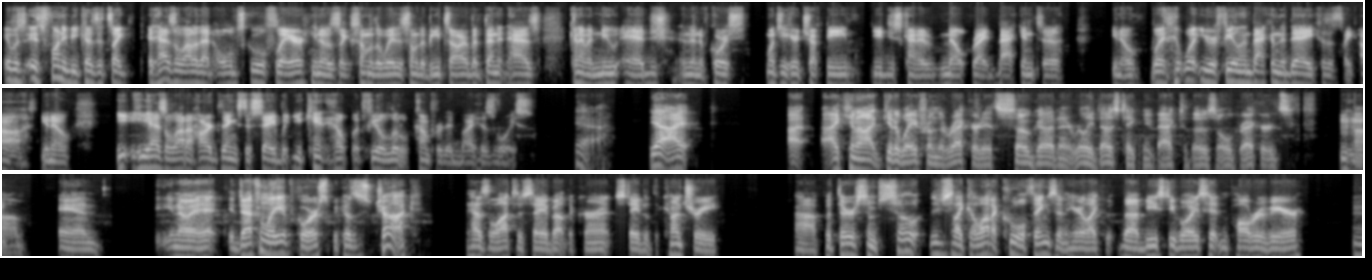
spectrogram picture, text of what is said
It was it's funny because it's like it has a lot of that old school flair, you know, it's like some of the way that some of the beats are, but then it has kind of a new edge. And then of course, once you hear Chuck D, you just kind of melt right back into, you know, what what you were feeling back in the day because it's like, ah, you know, he, he has a lot of hard things to say, but you can't help but feel a little comforted by his voice. Yeah, yeah. I, I, I cannot get away from the record. It's so good, and it really does take me back to those old records. Mhm. Um, and you know, it, it definitely, of course, because Chuck, has a lot to say about the current state of the country. Uh, but there's some so there's like a lot of cool things in here, like the Beastie Boys hitting Paul Revere,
